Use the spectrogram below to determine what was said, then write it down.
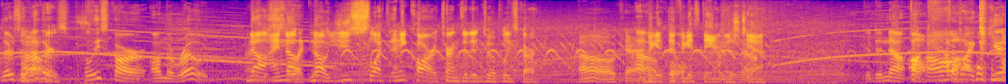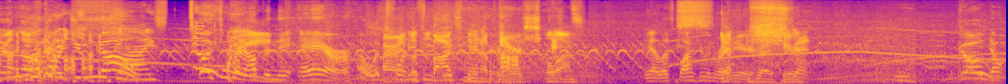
there's Oh. another police car on the road. No, just I know. selected. No, you just select any car. It turns it into a police car. Oh, okay. Oh. if, it, get- if it gets damaged, Good to know. yeah. Good to know. Oh, oh how do I oh get in there? What Where are did you you go? guys Buggs doing? went up in the air. I went All right, let's box him in up here. Oh. Hold on. Yeah, let's box him in right Yep, here. he's right here. Shit. You don't.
